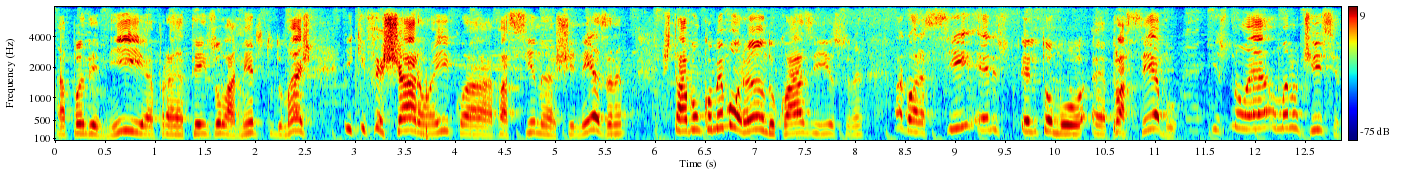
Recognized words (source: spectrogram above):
a pandemia para ter isolamento e tudo mais, e que fecharam aí com a vacina chinesa, né? Estavam comemorando quase isso, né? Agora, se ele, ele tomou é, placebo, isso não é uma notícia.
